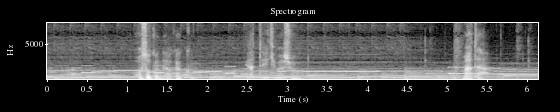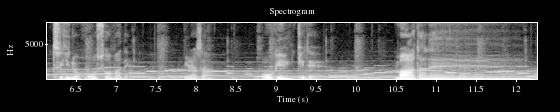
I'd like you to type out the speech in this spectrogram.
細く長くやっていきましょう。また次の放送まで。皆さんお元気で。またね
